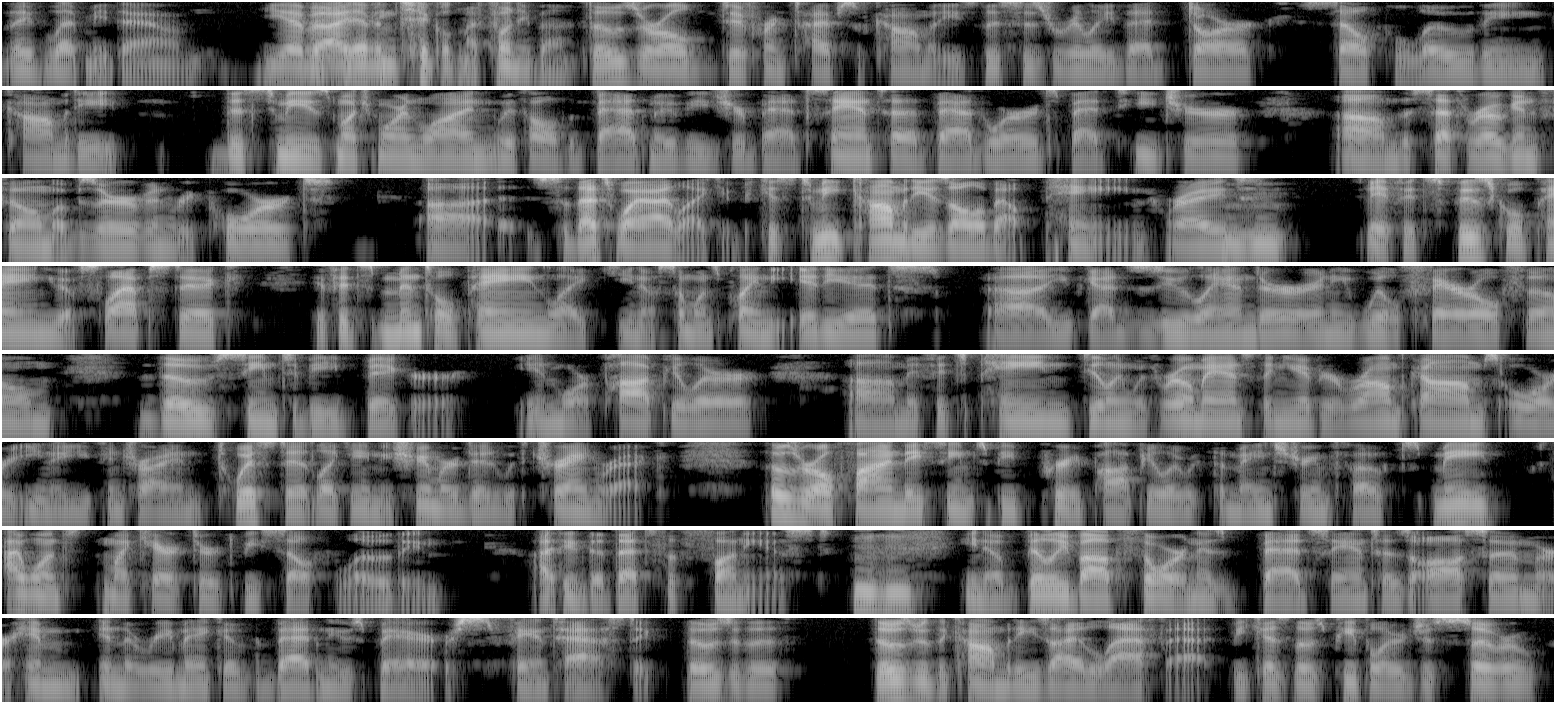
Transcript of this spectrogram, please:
they've let me down. Yeah, but they I haven't tickled my funny bone. those are all different types of comedies. This is really that dark, self-loathing comedy. This to me is much more in line with all the bad movies: your Bad Santa, Bad Words, Bad Teacher, um, the Seth Rogen film Observe and Report. Uh, so that's why I like it because to me, comedy is all about pain, right? Mhm. If it's physical pain, you have slapstick. If it's mental pain, like you know someone's playing the idiot, uh, you've got Zoolander or any Will Ferrell film. Those seem to be bigger and more popular. Um, if it's pain dealing with romance, then you have your rom coms, or you know you can try and twist it like Amy Schumer did with Trainwreck. Those are all fine. They seem to be pretty popular with the mainstream folks. Me, I want my character to be self-loathing. I think that that's the funniest. Mhm. You know, Billy Bob Thornton as Bad Santa is awesome, or him in the remake of The Bad News Bears, fantastic. Those are the those are the comedies I laugh at because those people are just so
